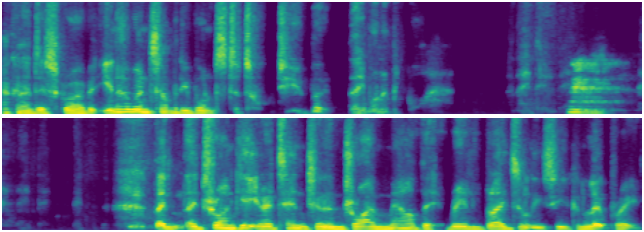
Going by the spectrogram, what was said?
how can I describe it? You know, when somebody wants to talk to you, but they want to be quiet, they do that. they, they try and get your attention and try and mouth it really blatantly so you can lip read.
